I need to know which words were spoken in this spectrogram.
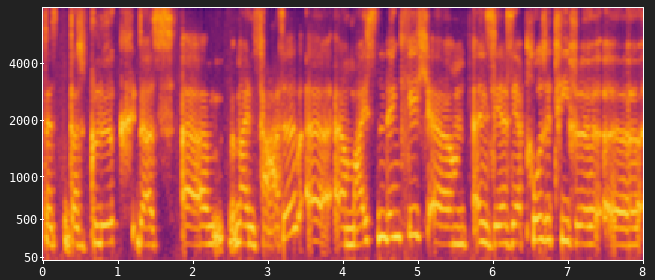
das, das Glück, dass ähm, mein Vater äh, am meisten, denke ich, ähm, eine sehr, sehr positive äh,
